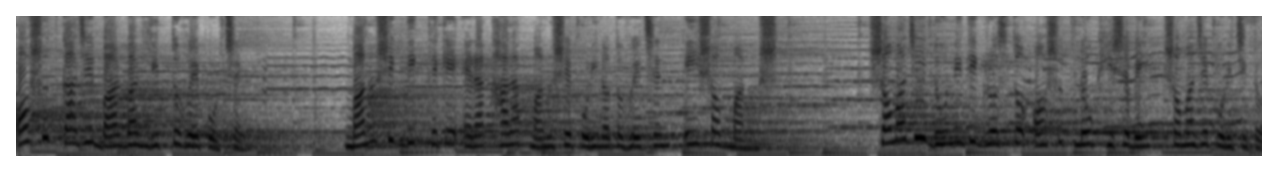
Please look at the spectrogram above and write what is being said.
অসৎ কাজে বারবার লিপ্ত হয়ে পড়ছেন। মানসিক দিক থেকে এরা খারাপ মানুষে পরিণত হয়েছেন এই সব মানুষ। সমাজেই দুর্নীতিগ্রস্ত, অসৎ লোক হিসেবেই সমাজে পরিচিত।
